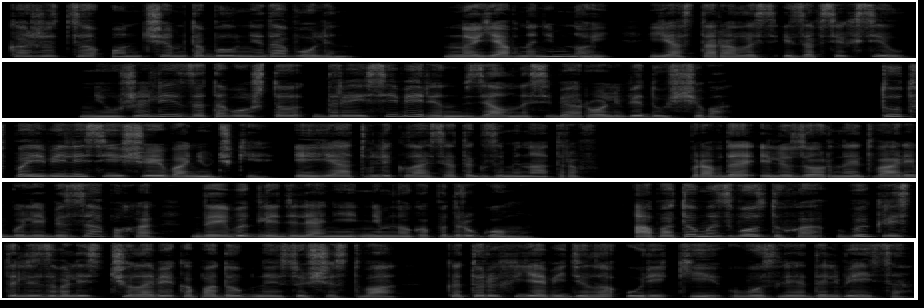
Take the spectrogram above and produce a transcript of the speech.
Кажется, он чем-то был недоволен. Но явно не мной, я старалась изо всех сил. Неужели из-за того, что Дрей Северин взял на себя роль ведущего? Тут появились еще и вонючки, и я отвлеклась от экзаменаторов. Правда, иллюзорные твари были без запаха, да и выглядели они немного по-другому. А потом из воздуха выкристаллизовались человекоподобные существа, которых я видела у реки возле Эдельвейса.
